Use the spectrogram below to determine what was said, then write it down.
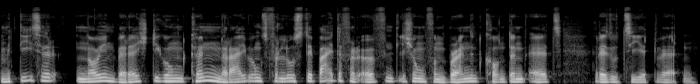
Mit dieser neuen Berechtigung können Reibungsverluste bei der Veröffentlichung von Branded Content Ads reduziert werden.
